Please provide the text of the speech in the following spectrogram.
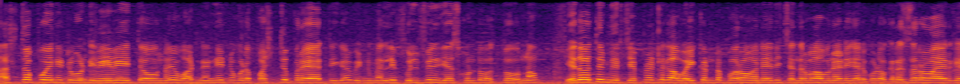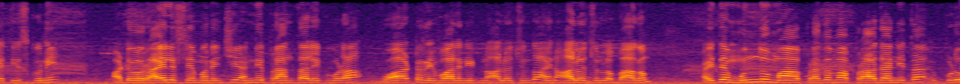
నష్టపోయినటువంటి ఏవైతే ఉన్నాయో వాటిని అన్నింటిని కూడా ఫస్ట్ ప్రయారిటీగా వీటిని మళ్ళీ ఫుల్ఫిల్ చేసుకుంటూ వస్తూ ఉన్నాం. ఏదైతే మీరు చెప్పినట్లుగా వైకుంఠపురం అనేది చంద్రబాబు నాయుడు గారు కూడా ఒక రిజర్వాయర్గా తీసుకుని అటు రాయలసీమ నుంచి అన్ని ప్రాంతాలకు కూడా వాటర్ ఇవ్వాలనే ఆలోచనతో ఆయన ఆలోచనలో భాగం. అయితే ముందు మా ప్రథమ ప్రాధాన్యత ఇప్పుడు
